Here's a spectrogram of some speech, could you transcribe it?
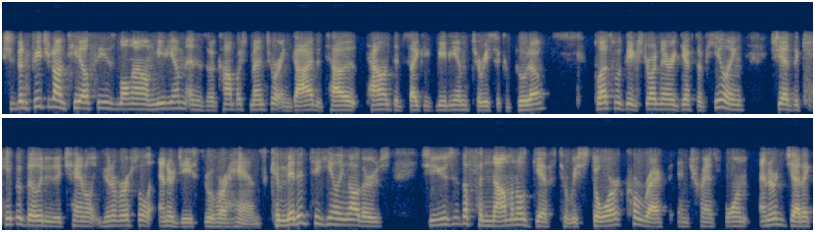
She's been featured on TLC's Long Island Medium and is an accomplished mentor and guide to tal- talented psychic medium Theresa Caputo. Plus, with the extraordinary gift of healing, she has the capability to channel universal energies through her hands. Committed to healing others, she uses the phenomenal gift to restore, correct, and transform energetic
